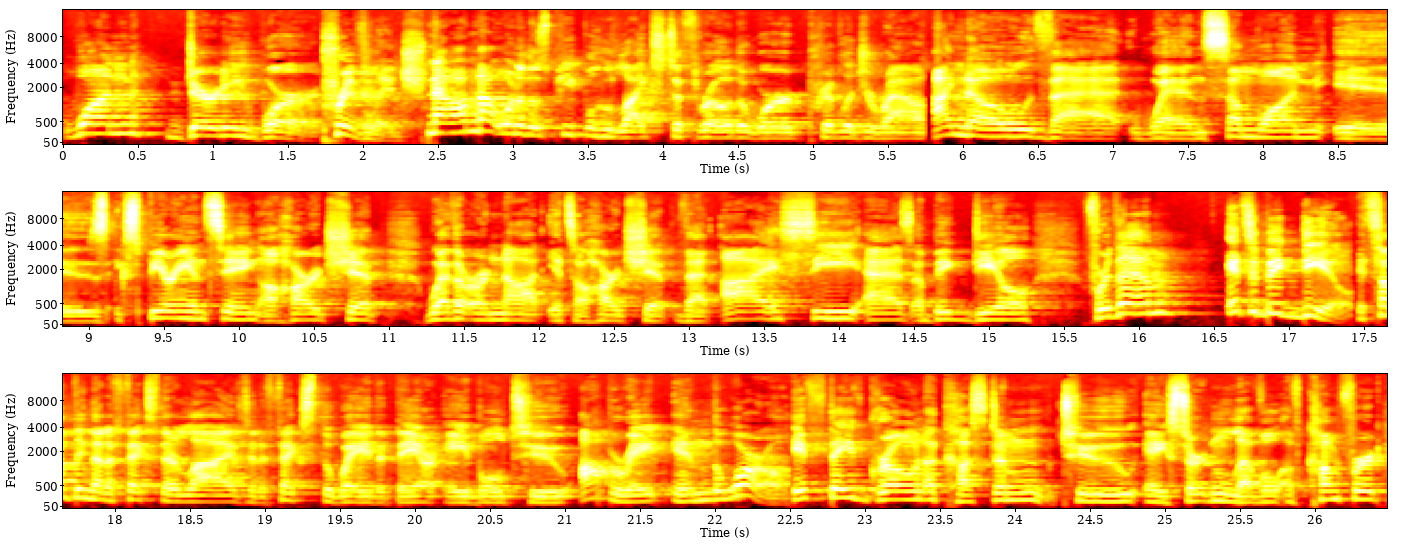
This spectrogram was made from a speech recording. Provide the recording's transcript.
one dirty word, privilege. Now, I'm not one of those people who likes to throw the word privilege around. I know that when someone is experiencing a hardship, whether or not it's a hardship that I see as a big deal, for them, it's a big deal. It's something that affects their lives, it affects the way that they are able to operate in the world. If they've grown accustomed to a certain level of comfort,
